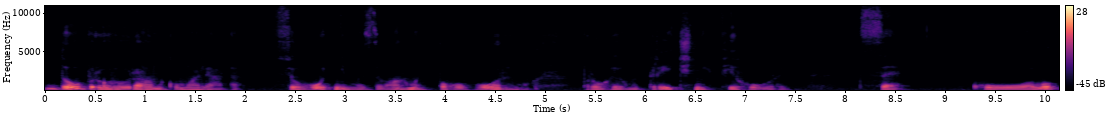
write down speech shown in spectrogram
Доброго ранку, малята! Сьогодні ми з вами поговоримо про геометричні фігури. Це коло,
